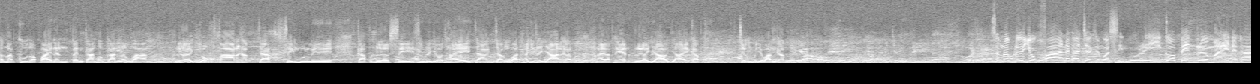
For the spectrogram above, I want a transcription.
สำหรับคู่ต่อไปนั้นเป็นการพบกันระหว่างเรือหยกฟ้านะครับจากสิงห์บุรีกับเรือศรีสุริโยไทยจากจังหวัดอยุธยานะครับในประเภทเรือยาวใหญ่ครับจึงมิยวันครับสำหรับเรือหยกฟ้านะคะจากจังหวัดสิงห์บุรีก็เป็นเรือใหม่นะคะ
